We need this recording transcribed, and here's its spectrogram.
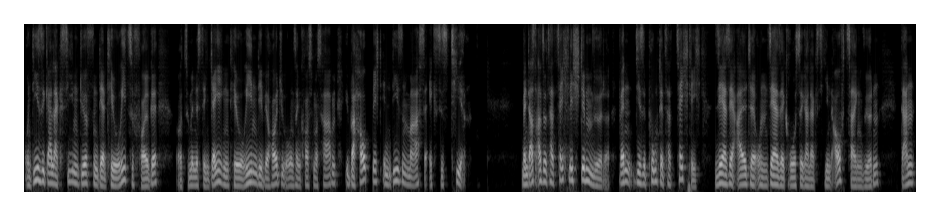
Und diese Galaxien dürfen der Theorie zufolge, oder zumindest den gängigen Theorien, die wir heute über unseren Kosmos haben, überhaupt nicht in diesem Maße existieren. Wenn das also tatsächlich stimmen würde, wenn diese Punkte tatsächlich sehr, sehr alte und sehr, sehr große Galaxien aufzeigen würden, dann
